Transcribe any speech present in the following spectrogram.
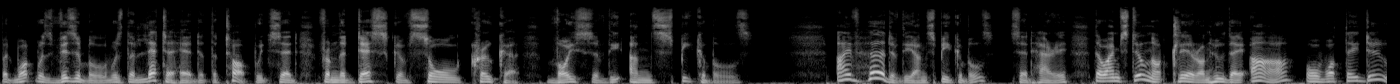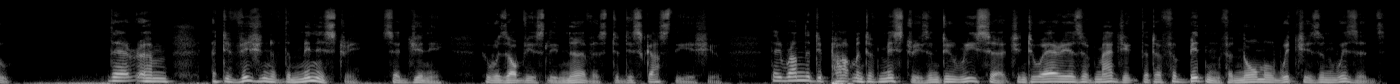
but what was visible was the letterhead at the top, which said, From the desk of Saul Croker, voice of the unspeakables. I've heard of the unspeakables, said Harry, though I'm still not clear on who they are or what they do. They're, um, a division of the ministry, said Ginny, who was obviously nervous to discuss the issue. They run the Department of Mysteries and do research into areas of magic that are forbidden for normal witches and wizards.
